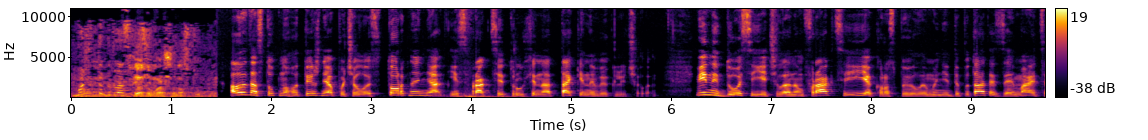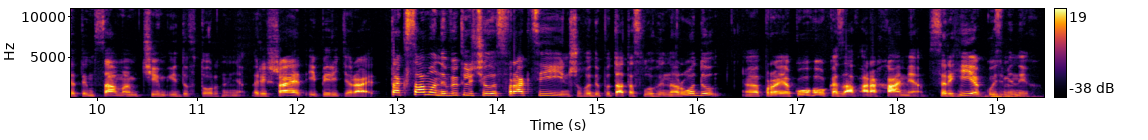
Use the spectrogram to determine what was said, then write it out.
Можете, будь ласка, я думаю, що наступний. Але наступного тижня почалось вторгнення, і з фракції Трухіна так і не виключили. Він і досі є членом фракції, і, як розповіли мені депутати, займається тим самим, чим і до вторгнення. Рішає і перетирає. Так само не виключили з фракції іншого депутата Слуги народу, е, про якого казав Арахамія Сергія Кузьміних.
